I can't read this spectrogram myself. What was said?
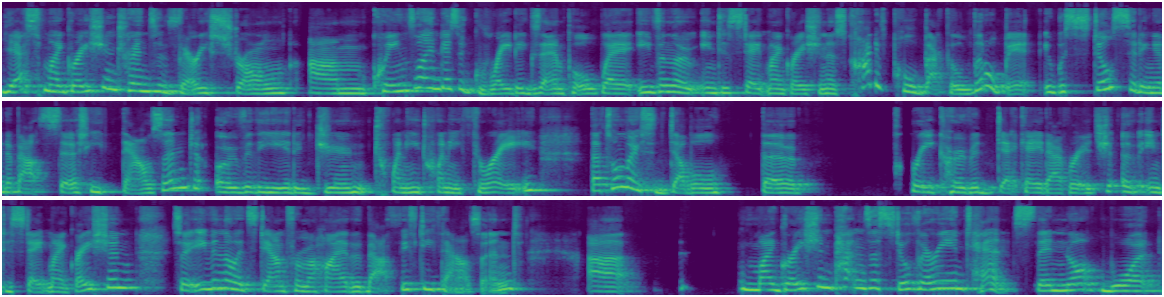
Yes, migration trends are very strong. Um, Queensland is a great example where even though interstate migration has kind of pulled back a little bit, it was still sitting at about 30,000 over the year to June 2023. That's almost double the pre COVID decade average of interstate migration. So even though it's down from a high of about 50,000, uh, migration patterns are still very intense. They're not what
